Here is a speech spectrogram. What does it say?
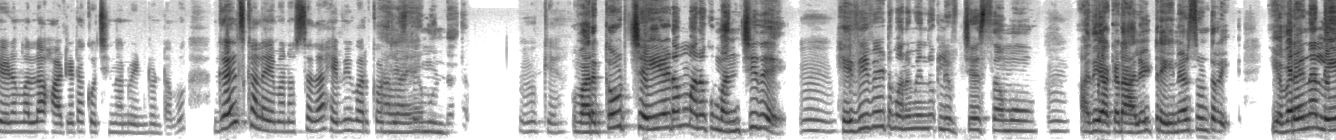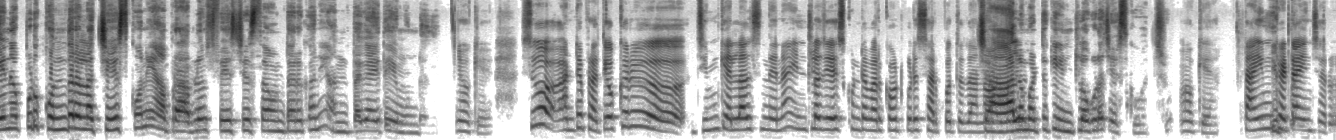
చేయడం వల్ల హార్ట్ అటాక్ వచ్చిందని వింటుంటాము. గర్ల్స్కి అలా ఏమైనా వస్తుందా? హెవీ వర్కౌట్ అలా చేస్తే? ఏమి ఉండదు. ఓకే. వర్కౌట్ చేయడం మనకు మంచిదే. హెవీ వెయిట్ మనం ఎందుకు లిఫ్ట్ చేస్తాము. అది అక్కడ ఆల్రెడీ ట్రైనర్స్ ఉంటారు. ఎవరైనా లేనప్పుడు కొందరు అలా చేసుకొని ఆ ప్రాబ్లమ్స్ ఫేస్ చేస్తూ ఉంటారు కానీ అంతగా అయితే ఏముండదు. ఓకే. సో అంటే ప్రతి ఒక్కరు జిమ్కి వెళ్ళాల్సిందేనా? ఇంట్లో చేసుకుంటే వర్కౌట్ కూడా సరిపోతుందా? చాలా మట్టుకు ఇంట్లో కూడా చేసుకోవచ్చు. ఓకే. టైం కేటాయించారు.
